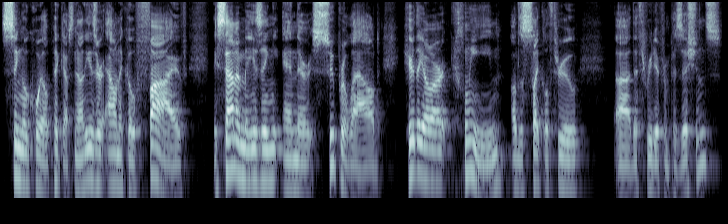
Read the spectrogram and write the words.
single coil pickups. Now these are Alnico 5. They sound amazing and they're super loud. Here they are clean. I'll just cycle through uh, the three different positions.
